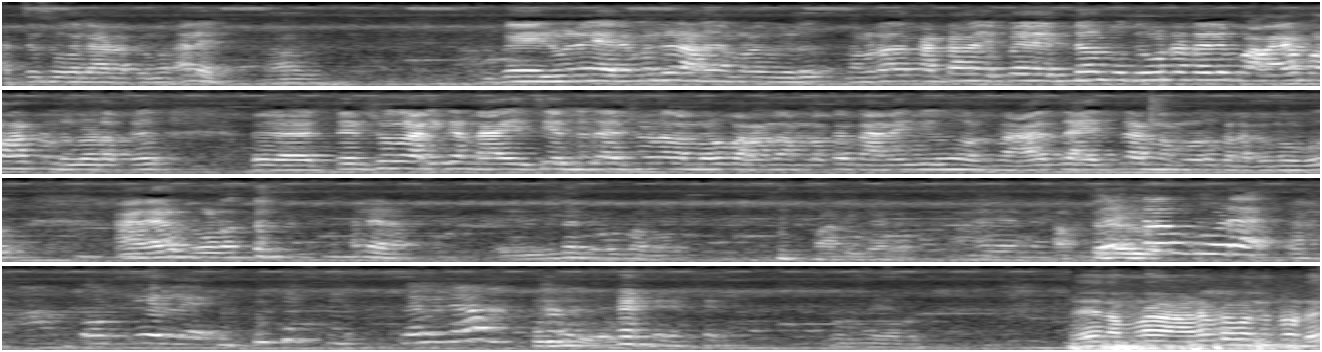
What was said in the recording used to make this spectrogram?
അച്ഛൻ സുഖമില്ലാതെ നടക്കുന്നു അല്ലേ? ഇപ്പൊ എരുമന എരമല്ലൂരാണ് നമ്മുടെ വീട്. നമ്മുടെ കട്ട ഇപ്പൊ എന്തോ ബുദ്ധിമുട്ടുണ്ടെങ്കിലും പറയാൻ പറഞ്ഞിട്ടുണ്ട് ഇവരോടൊക്കെ. ടെൻഷൻ ഒന്നും അടിക്കണ്ട. ചേച്ചി എന്ത് ടെൻഷൻ നമ്മൾ നമ്മളോട് പറയണം. നമ്മളൊക്കെ മാനേജ് ചെയ്യുന്ന പറഞ്ഞു ആ ധൈര്യത്തിലാണ് നമ്മളോട് കിടക്കുന്നത്. അങ്ങനെ പോണത് അല്ലേ? എന്തെങ്കിലും പറഞ്ഞു? അതെ. നമ്മുടെ ആളിവിടെ വന്നിട്ടുണ്ട്.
